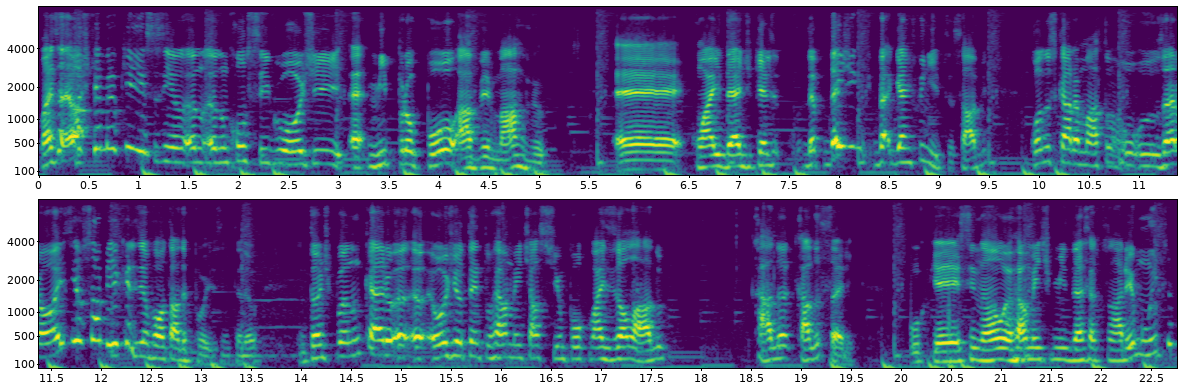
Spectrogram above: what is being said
Mas eu acho que é meio que isso, assim. Eu, eu- não consigo hoje é, me propor a ver Marvel é, com a ideia de que eles. de- Desde Guerra Infinita, sabe? Quando os caras matam o- os heróis e eu sabia que eles iam voltar depois, entendeu? Então, tipo, eu não quero. eu- eu- hoje eu tento realmente assistir um pouco mais isolado cada, cada série. Porque senão eu realmente me decepcionaria muito.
